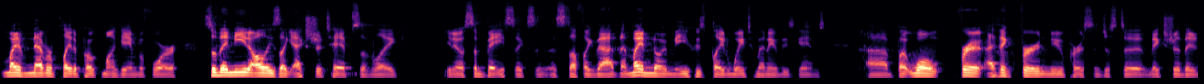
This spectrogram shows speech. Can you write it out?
might have never played a Pokemon game before, so they need all these like extra tips of like, you know, some basics and stuff like that. That might annoy me, who's played way too many of these games uh, but won't for I think for a new person just to make sure they're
